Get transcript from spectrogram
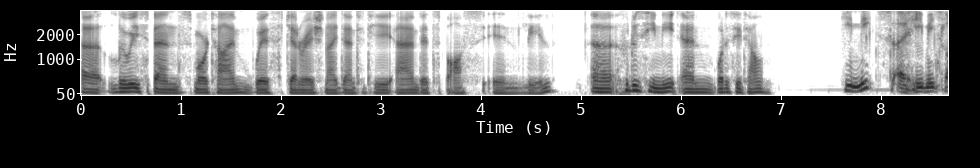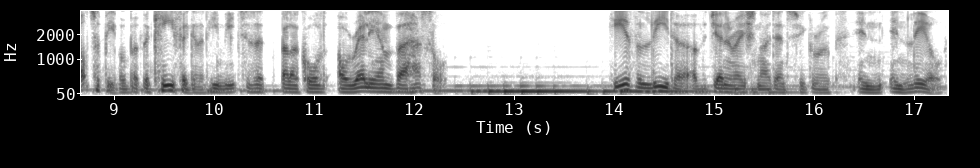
uh, Louis spends more time with Generation Identity and its boss in Lille. Uh, who does he meet, and what does he tell him? He meets uh, he meets lots of people, but the key figure that he meets is a fellow called Aurelien Verhassel. He is the leader of the Generation Identity Group in, in Lille,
